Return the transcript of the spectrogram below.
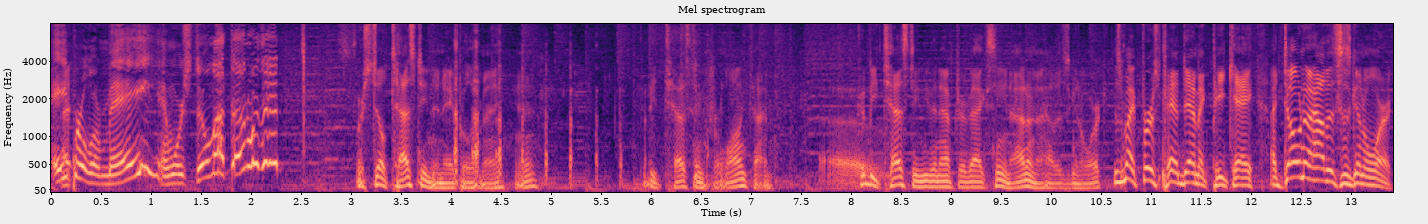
April or May, and we're still not done with it. we're still testing in April or May. Yeah. Could be testing for a long time. Could be testing even after a vaccine. I don't know how this is going to work. This is my first pandemic, PK. I don't know how this is going to work.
